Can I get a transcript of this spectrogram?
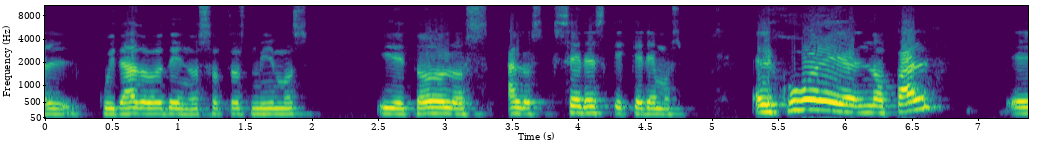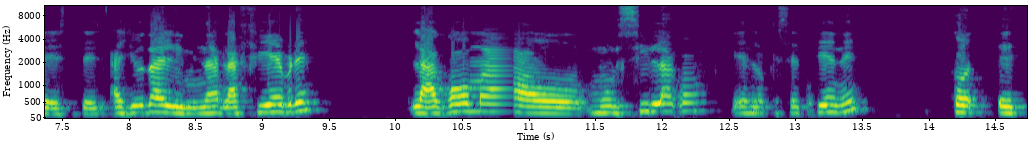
el cuidado de nosotros mismos y de todos los, a los seres que queremos. El jugo del nopal este, ayuda a eliminar la fiebre, la goma o murciélago, que es lo que se tiene, eh,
